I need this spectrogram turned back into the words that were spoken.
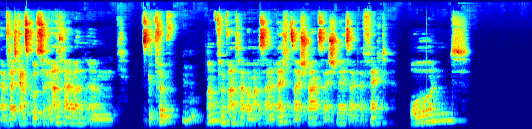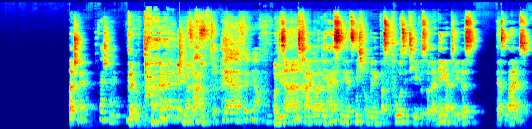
Ähm, vielleicht ganz kurz zu den Antreibern. Ähm, es gibt fünf, mhm. ne? fünf Antreiber, mach es allen recht, sei stark, sei schnell, sei perfekt und sei schnell. Sehr schnell. Genau. das war's. Ja, das fällt mir auch. Und diese Antreiber, die heißen jetzt nicht unbedingt was Positives oder Negatives, der ist beides.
